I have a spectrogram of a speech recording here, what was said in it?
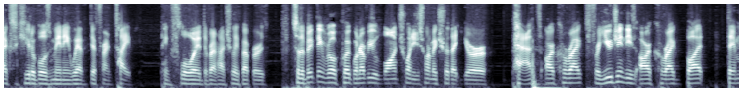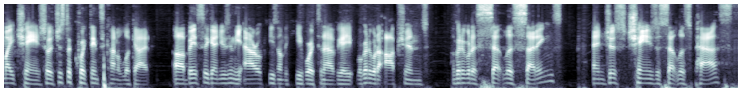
executables, meaning we have different types. Pink Floyd, the Red Hot Chili Peppers. So the big thing, real quick, whenever you launch one, you just want to make sure that your paths are correct. For Eugene, these are correct, but they might change. So it's just a quick thing to kind of look at. Uh, basically, again, using the arrow keys on the keyboard to navigate, we're going to go to Options. I'm going to go to Set List Settings and just change the set list path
